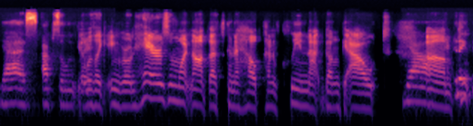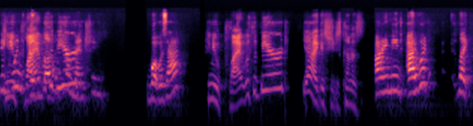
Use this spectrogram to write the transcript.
Yes, absolutely. with like ingrown hairs and whatnot, that's going to help kind of clean that gunk out. Yeah. Um, and can, I think can you apply it with a beard? Mentioned, what was that? Can you apply it with a beard? Yeah, I guess you just kind of. I mean, I would like.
